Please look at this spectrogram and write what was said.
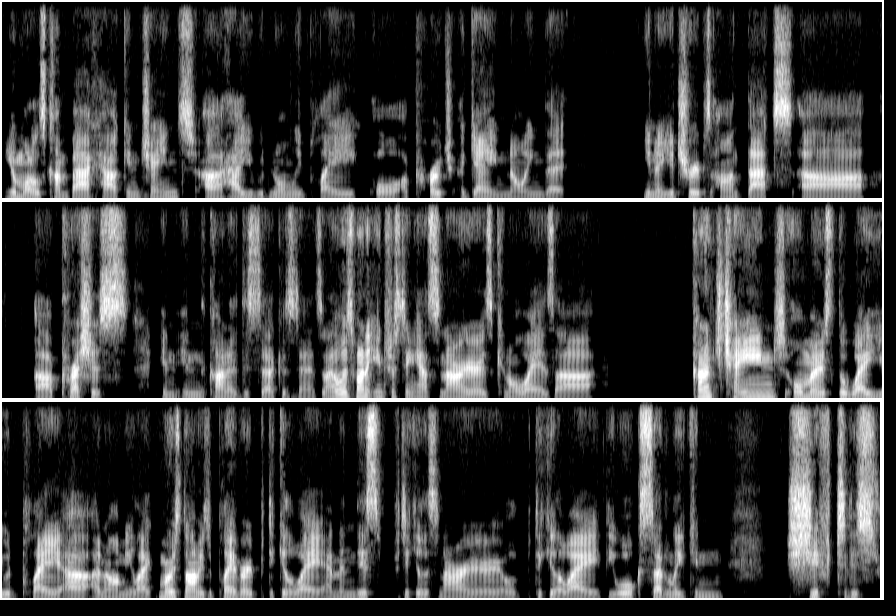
your models come back, how it can change uh, how you would normally play or approach a game, knowing that you know your troops aren't that uh, uh, precious in in kind of this circumstance. And I always find it interesting how scenarios can always uh, kind of change almost the way you would play uh, an army. Like most armies would play a very particular way, and in this particular scenario or particular way, the orcs suddenly can shift to this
